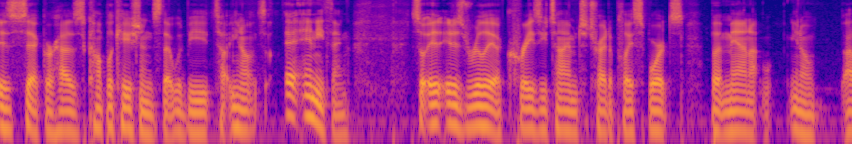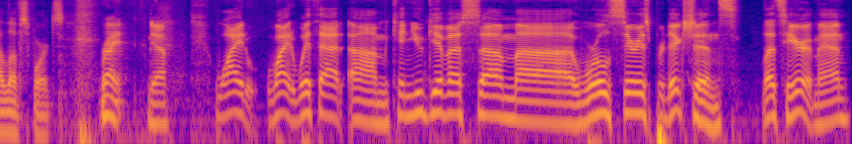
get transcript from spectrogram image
is sick or has complications that would be t- you know it's anything. so it, it is really a crazy time to try to play sports. But man, I, you know, I love sports. Right. Yeah. Wyatt, Wyatt, with that, um, can you give us some uh, World Series predictions? Let's hear it, man.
